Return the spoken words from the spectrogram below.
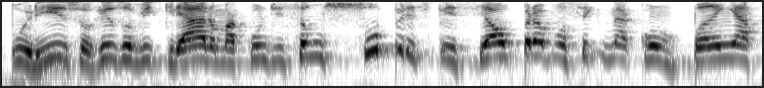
Por isso, eu resolvi criar uma condição super especial para você que me acompanha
